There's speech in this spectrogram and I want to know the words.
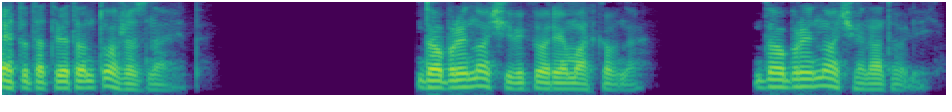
Этот ответ он тоже знает. Доброй ночи, Виктория Марковна. Доброй ночи, Анатолий.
